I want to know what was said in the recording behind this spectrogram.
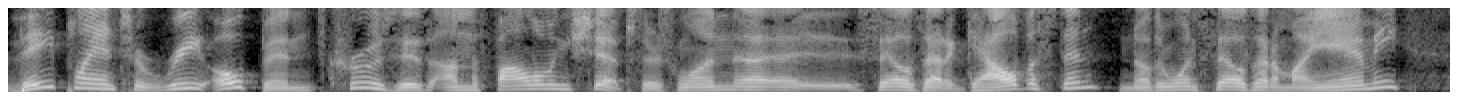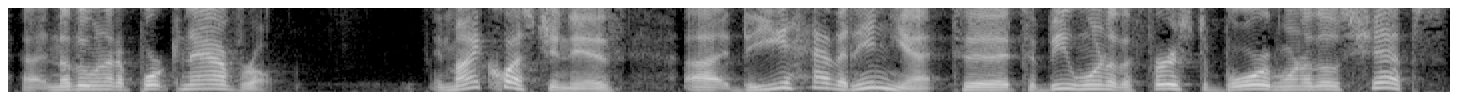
they plan to reopen cruises on the following ships. There's one uh, sails out of Galveston, another one sails out of Miami, uh, another one out of Port Canaveral. And my question is, uh, do you have it in yet to, to be one of the first to board one of those ships?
